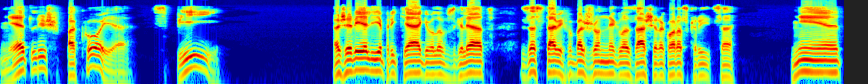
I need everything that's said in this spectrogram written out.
Нет лишь покоя. Спи. Ожерелье притягивало взгляд, заставив обожженные глаза широко раскрыться. — Нет,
